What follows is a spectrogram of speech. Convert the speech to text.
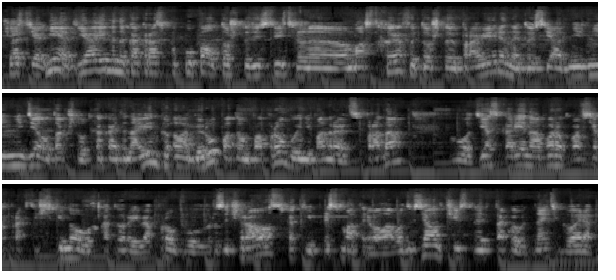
часть я, нет, я именно как раз покупал то, что действительно must have и то, что проверенное. То есть я не, не, не делал так, что вот какая-то новинка, а беру, потом попробую, не понравится, продам. Вот. Я скорее наоборот во всех практически новых, которые я пробовал, разочаровался, какие присматривал, а вот взял чисто это такой вот, знаете, говорят,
